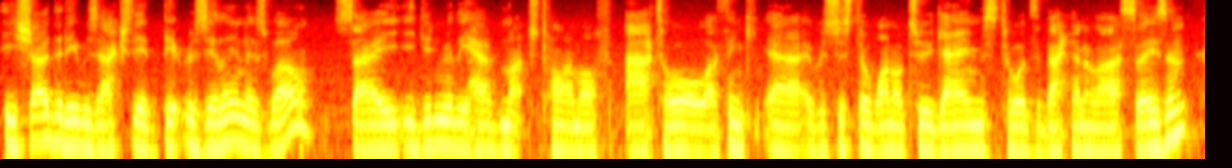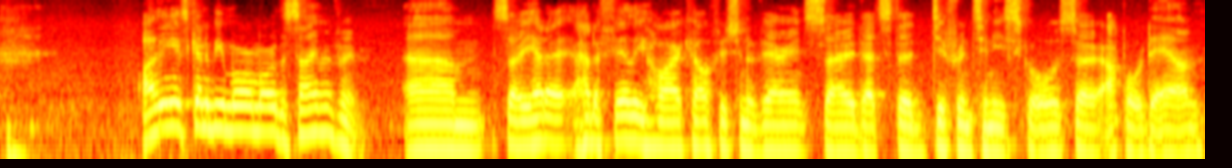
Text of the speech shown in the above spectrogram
he showed that he was actually a bit resilient as well. So he didn't really have much time off at all. I think uh, it was just a one or two games towards the back end of last season. I think it's going to be more and more of the same of him. Um, so he had a had a fairly high coefficient of variance, so that's the difference in his scores, so up or down.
